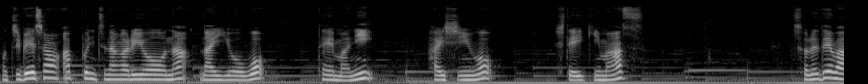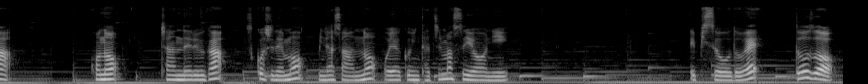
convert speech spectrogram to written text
モチベーションアップにつながるような内容をテーマに配信をしていきます。それではこのチャンネルが少しでも皆さんのお役に立ちますようにエピソードへどうぞ。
